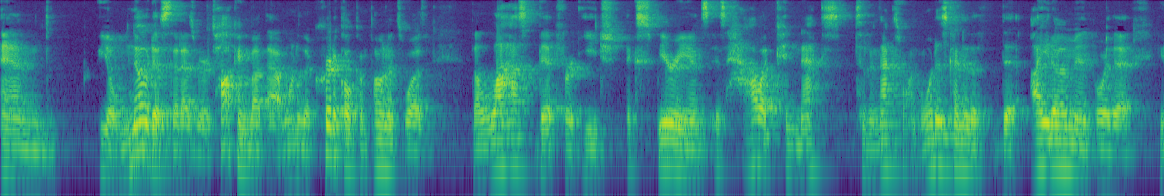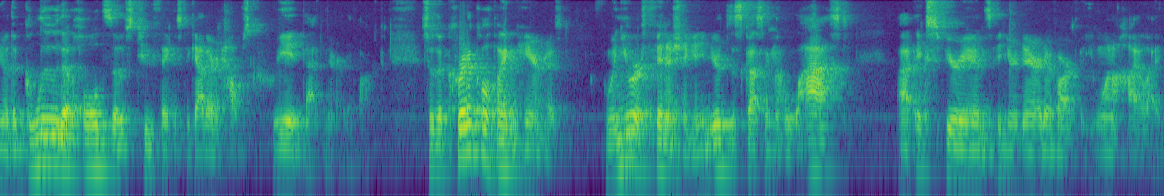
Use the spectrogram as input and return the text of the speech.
And you'll notice that as we were talking about that, one of the critical components was the last bit for each experience is how it connects to the next one. What is kind of the, the item and, or the you know the glue that holds those two things together and helps create that narrative arc. So the critical thing here is when you are finishing and you're discussing the last uh, experience in your narrative arc that you want to highlight,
